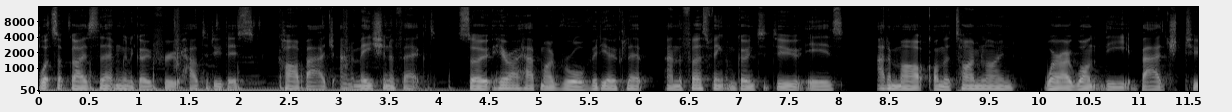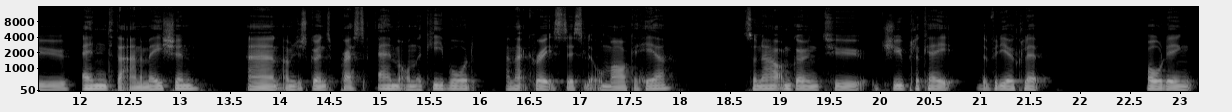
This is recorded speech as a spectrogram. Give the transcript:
What's up guys, today I'm going to go through how to do this car badge animation effect. So here I have my raw video clip and the first thing I'm going to do is add a mark on the timeline where I want the badge to end the animation and I'm just going to press M on the keyboard and that creates this little marker here. So now I'm going to duplicate the video clip holding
